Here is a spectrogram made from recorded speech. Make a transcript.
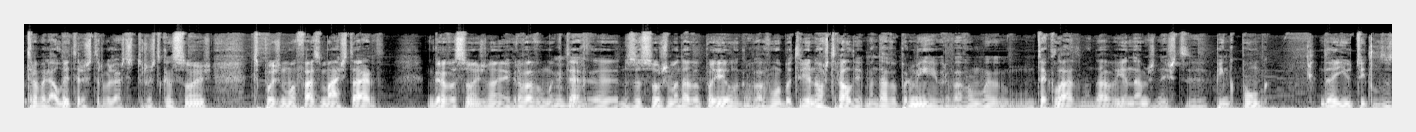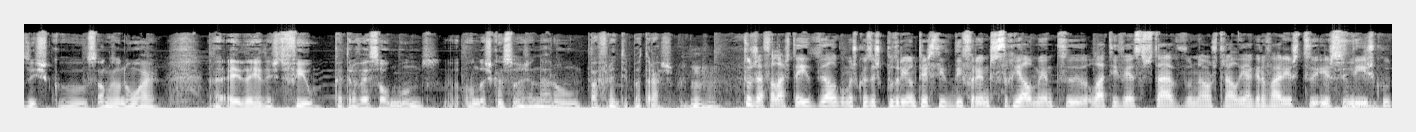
trabalhar letras, trabalhar estruturas de canções, depois numa fase mais tarde gravações, não é? Eu gravava uma Uhum. guitarra nos Açores, mandava para ele, gravava uma bateria na Austrália, mandava para mim, gravava uma- um teclado, mandava e andámos neste ping-pong. Daí o título do disco Songs on a Wire. A, a ideia deste fio que atravessa o mundo, onde as canções andaram para a frente e para trás. Uhum. Tu já falaste aí de algumas coisas que poderiam ter sido diferentes se realmente lá tivesse estado na Austrália a gravar este, este Sim. disco,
